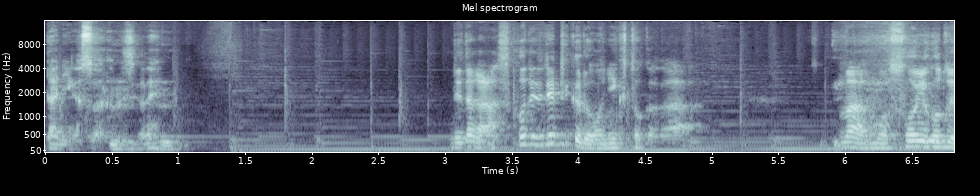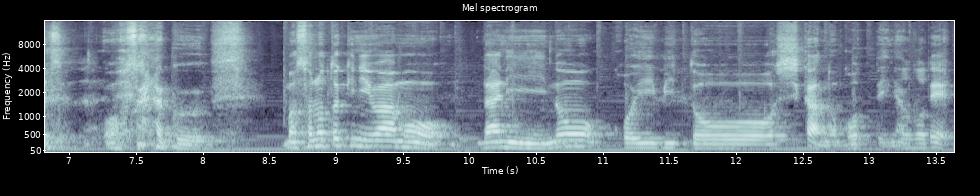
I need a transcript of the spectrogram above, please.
ダニーが座るんですよね、うんでだからあそこで出てくるお肉とかがまあもうそういうことですよね。おそらく、まあ、その時にはもうダニーの恋人しか残っていな残くて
